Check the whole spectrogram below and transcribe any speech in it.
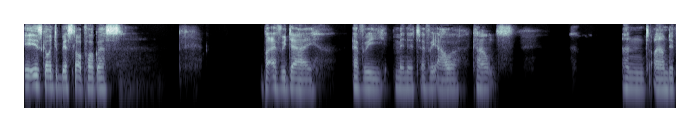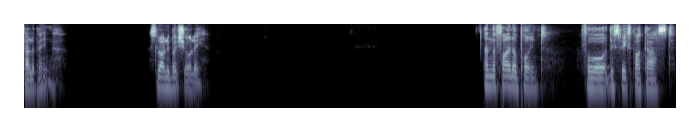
It is going to be a slow progress, but every day, every minute, every hour counts. And I am developing slowly but surely. And the final point for this week's podcast,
